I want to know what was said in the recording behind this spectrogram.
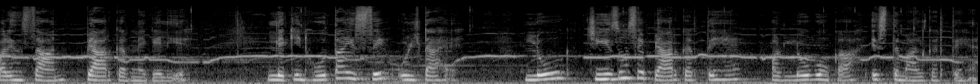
और इंसान प्यार करने के लिए। लेकिन होता इससे उल्टा है। लोग चीज़ों से प्यार करते हैं और लोगों का इस्तेमाल करते हैं।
